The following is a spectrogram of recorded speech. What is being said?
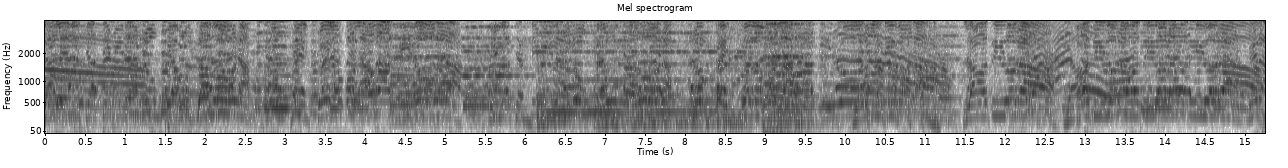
Dale necia tímida, rompe abusadora, rompe el suelo con la batidora. No seas tímida, rompe abusadora, rompe el suelo con la batidora. Batidora, batidora, batidora. Mira,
